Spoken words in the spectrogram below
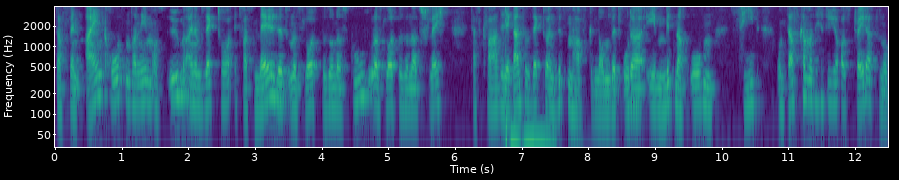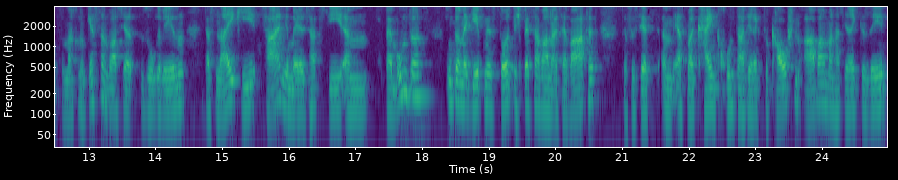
dass wenn ein großes Unternehmen aus irgendeinem Sektor etwas meldet und es läuft besonders gut oder es läuft besonders schlecht, dass quasi der ganze Sektor in Sippenhaft genommen wird oder eben mit nach oben zieht. Und das kann man sich natürlich auch als Trader zunutze machen. Und gestern war es ja so gewesen, dass Nike Zahlen gemeldet hat, die ähm, beim Umsatz und beim Ergebnis deutlich besser waren als erwartet. Das ist jetzt ähm, erstmal kein Grund, da direkt zu kaufen, aber man hat direkt gesehen,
